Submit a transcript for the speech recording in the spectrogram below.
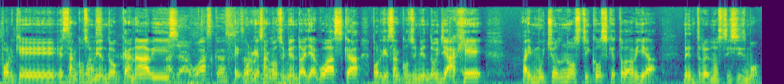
porque están consumiendo cannabis, eh, porque están consumiendo ayahuasca, porque están consumiendo yagé. Hay muchos gnósticos que todavía dentro del gnosticismo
